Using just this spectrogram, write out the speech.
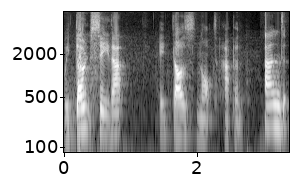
We don't see that. It does not happen. And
